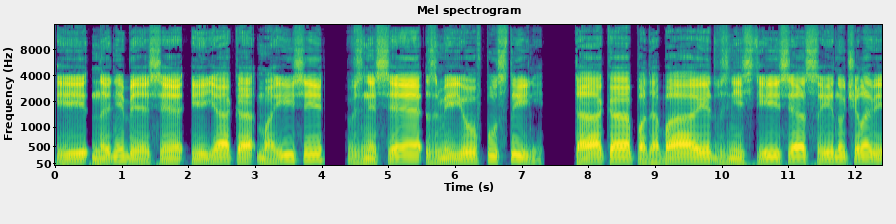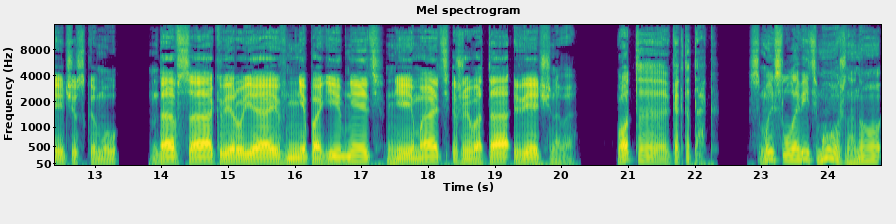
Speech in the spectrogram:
и на небесе, и яко Моиси взнесе змею в пустыне, така подобает взнестися Сыну Человеческому, да всак, веруяй в не погибнет, не имать живота вечного». Вот э, как-то так. Смысл уловить можно, но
